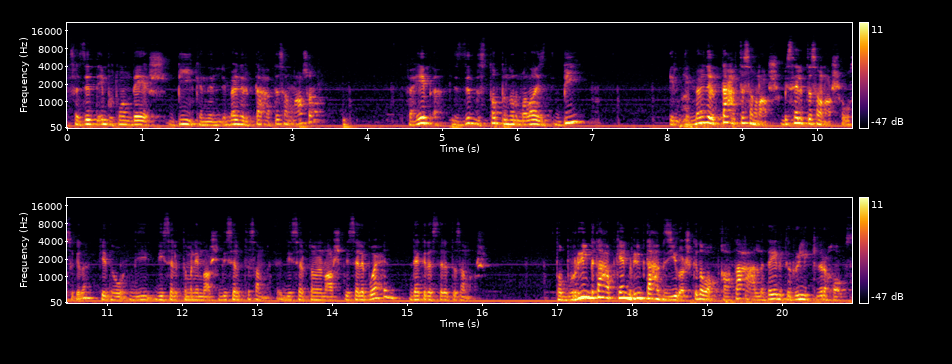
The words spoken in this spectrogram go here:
فال Z input 1 dash B كان ال imaginary بتاعها ب 9 من 10 فهيبقى ال Z stub normalized B ال imaginary بتاعها ب 9 من 10 بسالب 9 من 10 بص كده كده هو دي دي سالب 8 من 10 دي سالب 9 دي سالب 8 من 10 دي سالب 1 ده كده سالب 9 من 10 طب وال real بتاعها بكام؟ ال real بتاعها بزيرو عشان كده وقعتها على دايرة ال real الكبيرة خالص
